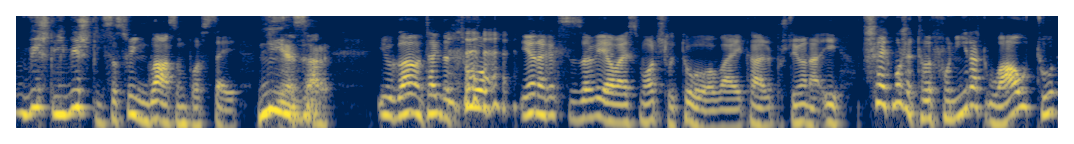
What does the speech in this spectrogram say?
višli i višli sa svojim glasom postaje, nije zar. I uglavnom, tako da tu, i ona kako se zove, ovaj, smo očeli tu, ovaj, kaže, pošto i ona, i čovjek može telefonirat u autu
